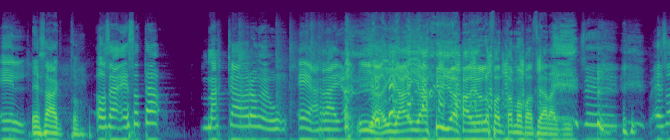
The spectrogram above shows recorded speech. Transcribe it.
él. Exacto. O sea, eso está más cabrón aún. Eh, a rayos. Y ya, y ya, y ya, y ya los fantasmas pasear aquí. Sí, sí. Eso,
